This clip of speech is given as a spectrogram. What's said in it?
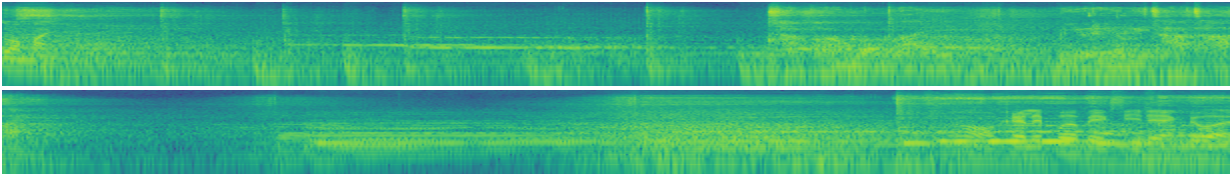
ตัวใหม่ถ้าความหลงไหลมีเรื่องที่ท้าทายอ๋อแคลิเปอร์เบรกสีแดงด้วย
